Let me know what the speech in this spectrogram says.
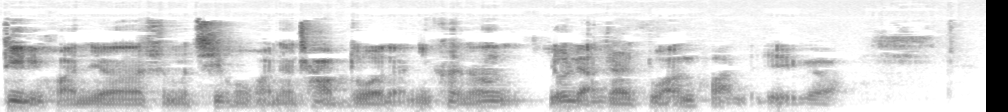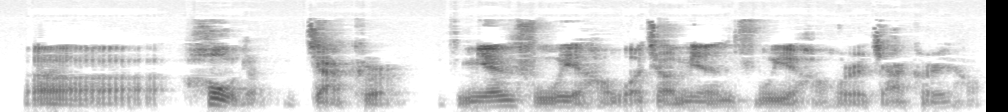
地理环境啊，什么气候环境差不多的，你可能有两件短款的这个呃厚的夹克，棉服也好，我叫棉服也好，或者夹克也好，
